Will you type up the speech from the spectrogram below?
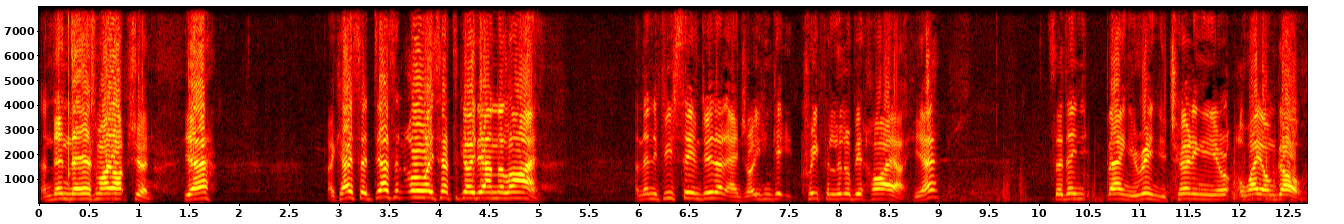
And then there's my option, yeah? Okay, so it doesn't always have to go down the line. And then if you see him do that, Angelo, you can get creep a little bit higher, yeah? So then, bang, you're in, you're turning and you're away on goal.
